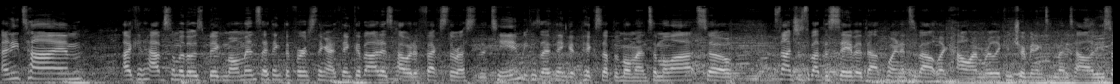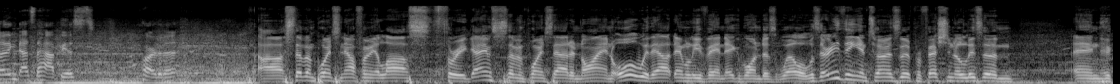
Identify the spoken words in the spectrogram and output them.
anytime I can have some of those big moments, I think the first thing I think about is how it affects the rest of the team because I think it picks up the momentum a lot. So it's not just about the save at that point; it's about like how I'm really contributing to the mentality. So I think that's the happiest part of it. Uh, seven points now from your last three games, seven points out of nine, all without Emily Van Egmond as well. Was there anything in terms of professionalism and her,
